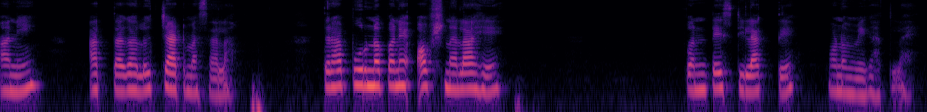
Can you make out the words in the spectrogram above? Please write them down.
आणि आत्ता घालू चाट मसाला. तर हा पूर्णपणे ऑप्शनल आहे. पण टेस्टी लागते म्हणून मी घातला आहे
